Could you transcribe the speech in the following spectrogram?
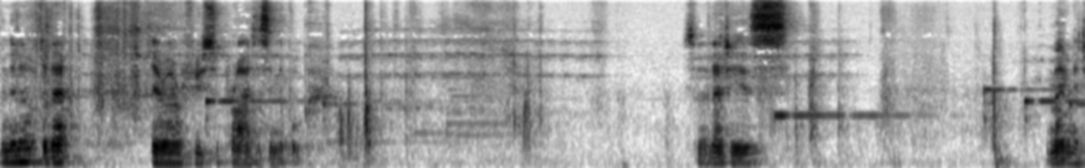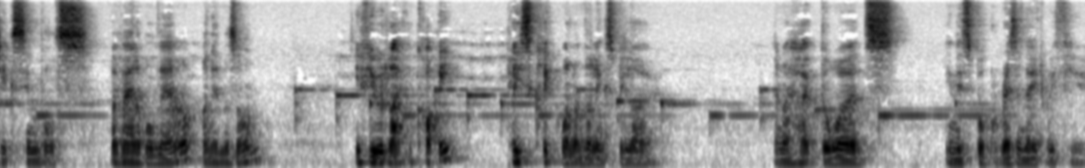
And then after that, there are a few surprises in the book. So that is magnetic symbols available now on Amazon. If you would like a copy, please click one of the links below. And I hope the words in this book resonate with you.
